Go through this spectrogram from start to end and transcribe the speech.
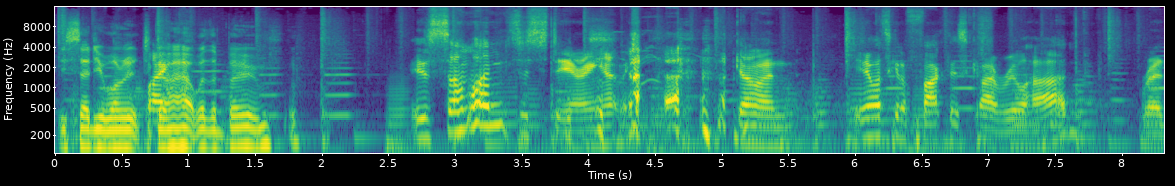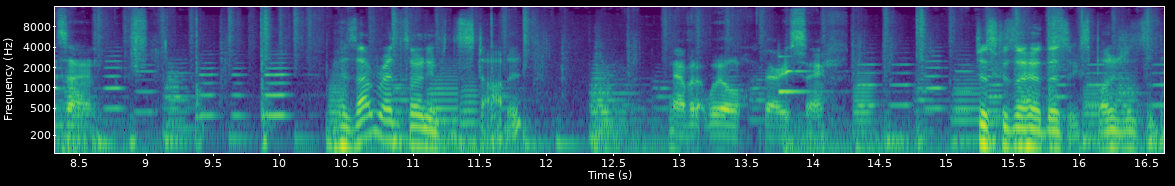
You said you wanted it to go out with a boom. Is someone just staring at me? going, you know what's gonna fuck this guy real hard? Red zone. Has that red zone even started? No, but it will very soon. Just because I heard there's explosions at the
